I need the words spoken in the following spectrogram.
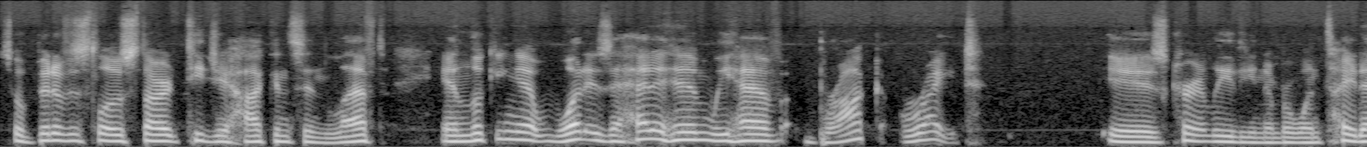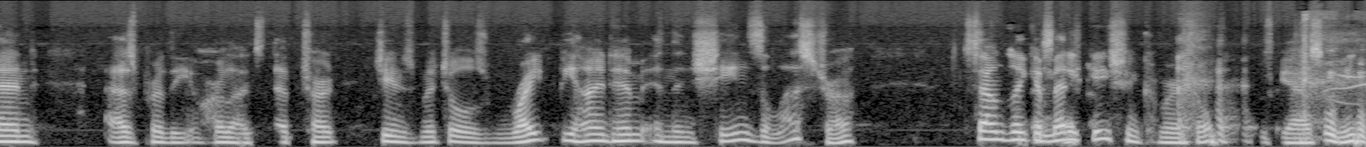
So a bit of a slow start. T.J. Hockenson left, and looking at what is ahead of him, we have Brock Wright is currently the number one tight end as per the mm-hmm. Arlad depth chart. James Mitchell is right behind him, and then Shane Zylstra. Sounds like a medication commercial, if you ask me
